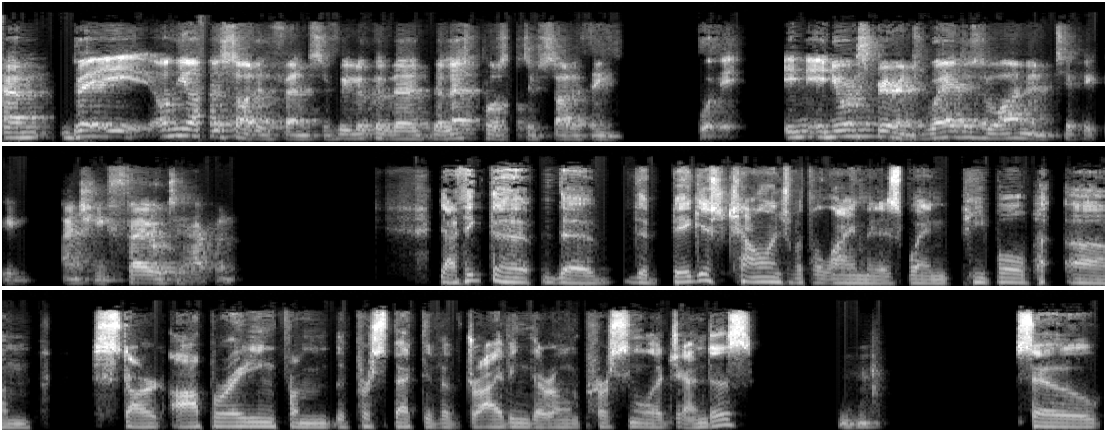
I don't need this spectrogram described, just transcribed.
Um, but it, on the other side of the fence if we look at the, the less positive side of things in, in your experience where does alignment typically actually fail to happen? Yeah i think the the the biggest challenge with alignment is when people um, start operating from the perspective of driving their own personal agendas. Mm-hmm. so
